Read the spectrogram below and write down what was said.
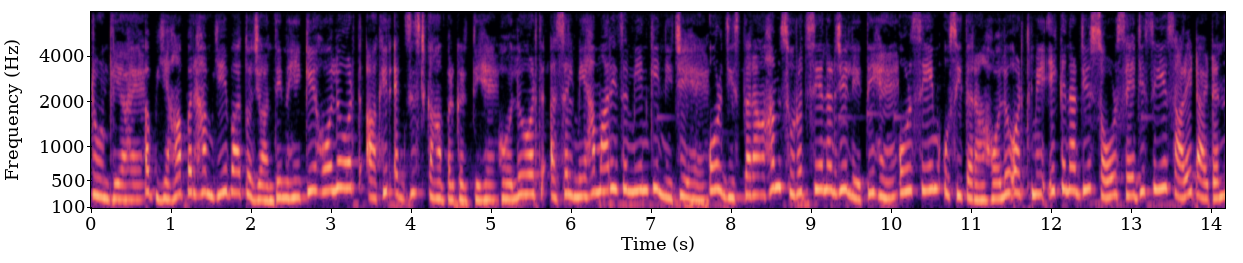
ढूंढ लिया है। अब यहाँ पर हम ये बात तो जानते नहीं कि होलो अर्थ आखिर एग्जिस्ट कहाँ पर करती है। होलो अर्थ असल में हमारी ज़मीन के नीचे है और जिस तरह हम सूरज से एनर्जी लेते हैं और सेम उसी तरह होलो अर्थ में एक एनर्जी सोर्स है जिससे ये सारे टाइटन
